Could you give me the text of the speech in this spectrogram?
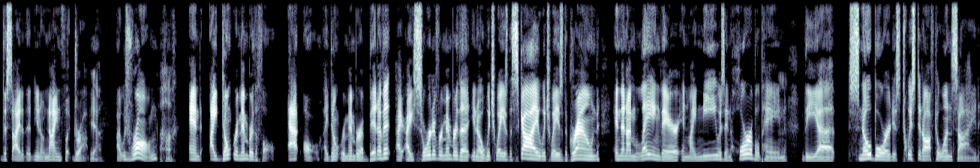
the side of the, you know, nine foot drop. Yeah. I was wrong Uh huh. and I don't remember the fall at all. I don't remember a bit of it. I, I sort of remember the, you know, which way is the sky, which way is the ground. And then I'm laying there and my knee was in horrible pain. The uh, snowboard is twisted off to one side.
